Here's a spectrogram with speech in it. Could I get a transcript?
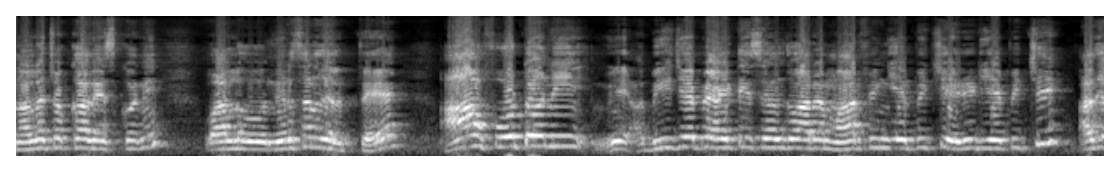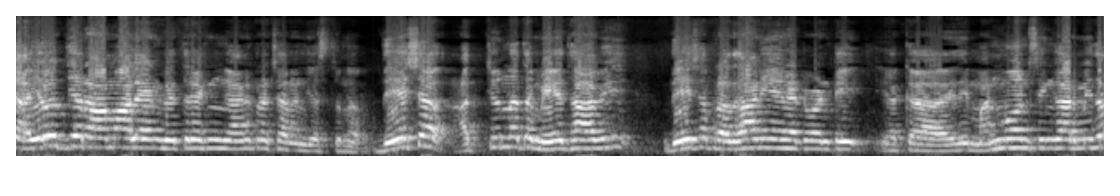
నల్ల చొక్కాలు వేసుకొని వాళ్ళు నిరసన తెలిపితే ఆ ఫోటోని బీజేపీ ఐటీ సెల్ ద్వారా మార్ఫింగ్ చేపించి ఎడిట్ చేపించి అది అయోధ్య రామాలయానికి వ్యతిరేకంగా అని ప్రచారం చేస్తున్నారు. దేశ అత్యున్నత మేధావి దేశ ప్రధాని అయినటువంటి యొక్క ఇది మన్మోహన్ సింగ్ గారి మీద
